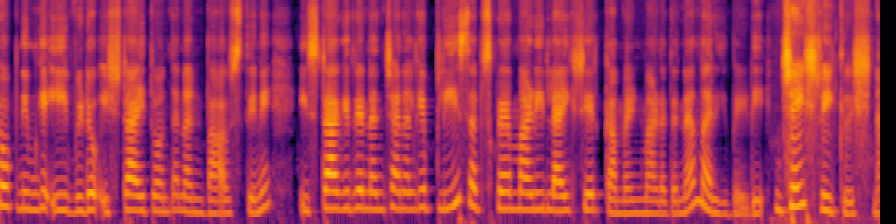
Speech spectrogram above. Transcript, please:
ಹೋಪ್ ನಿಮಗೆ ಈ ವಿಡಿಯೋ ಇಷ್ಟ ಆಯಿತು ಅಂತ ನಾನು ಭಾವಿಸ್ತೀನಿ. ಇಷ್ಟ ಆಗಿದ್ರೆ ನನ್ನ ಚಾನಲ್ಗೆ ಪ್ಲೀಸ್ ಸಬ್ಸ್ಕ್ರೈಬ್ ಮಾಡಿ ಲೈಕ್ ಶೇರ್ ಕಮೆಂಟ್ ಮಾಡೋದನ್ನು ಮರಿಬೇಡಿ. ಜೈ ಶ್ರೀಕೃಷ್ಣ.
